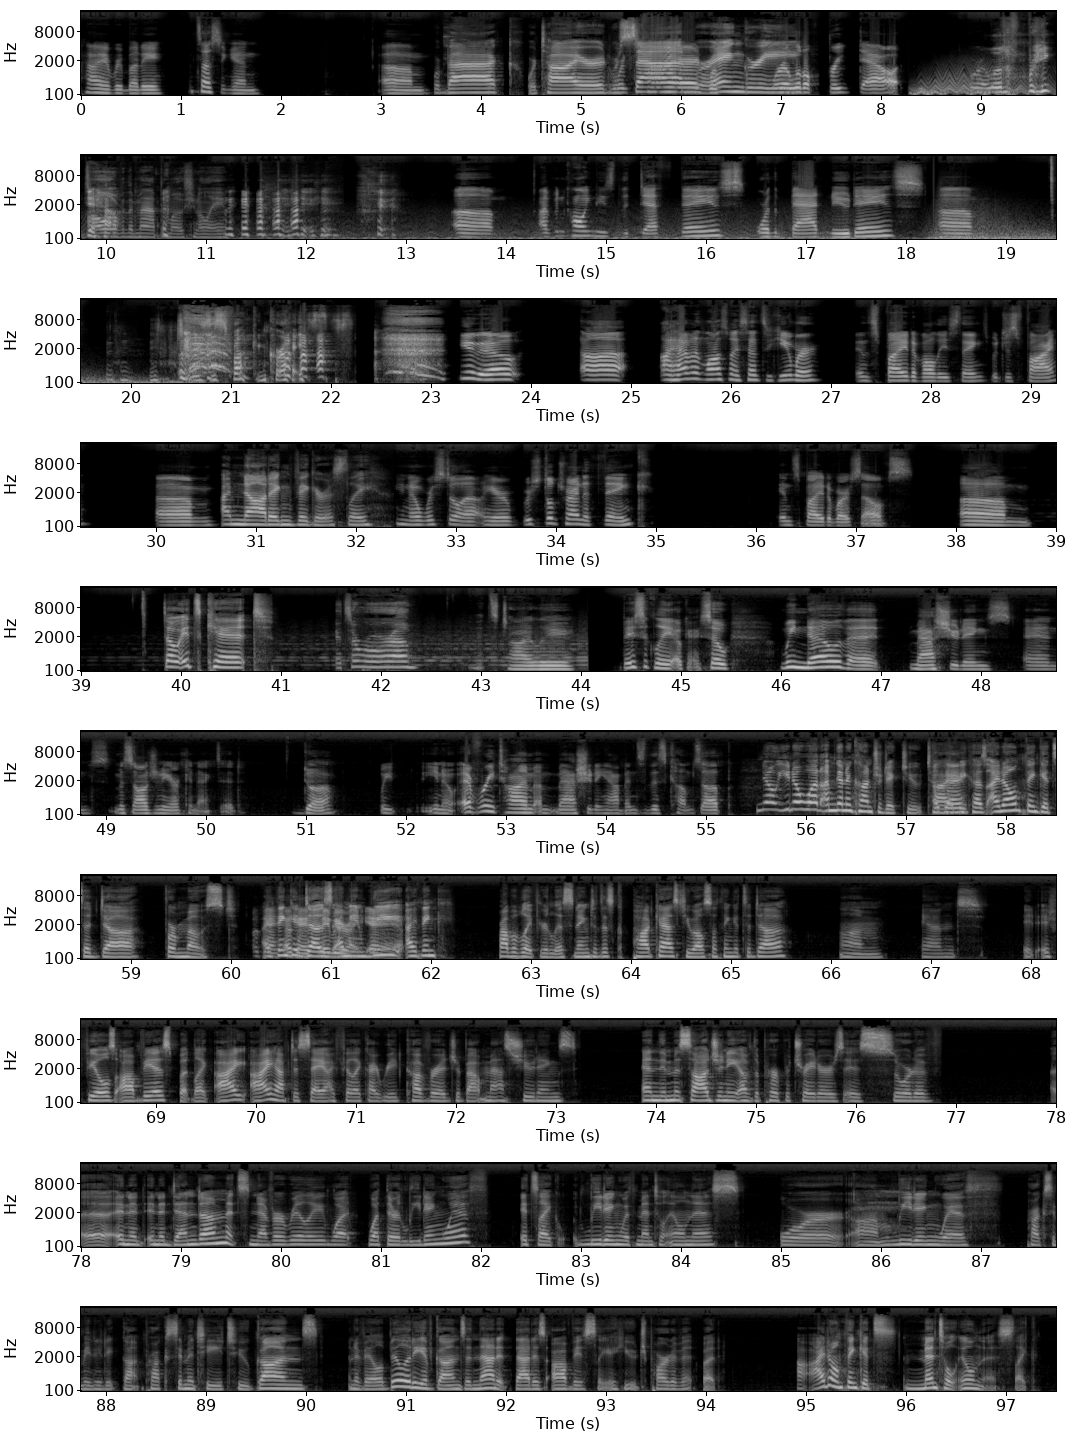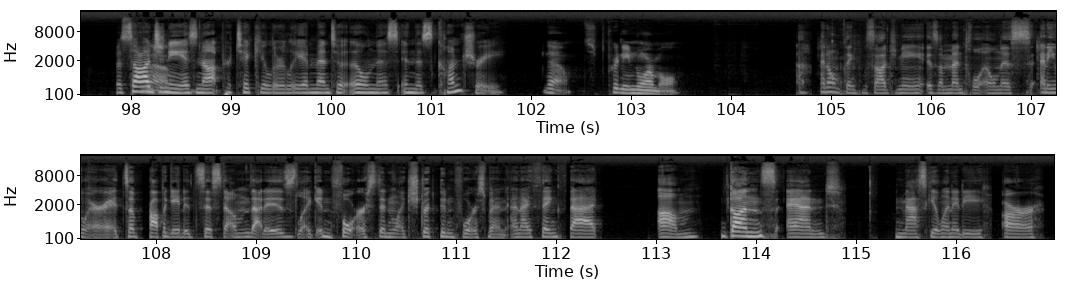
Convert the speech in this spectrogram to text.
Hi, everybody. It's us again. Um, we're back. We're tired. We're, We're sad. tired, We're, we're- angry. we're a little freaked out. We're a little freaked All out. All over the map emotionally. Um, I've been calling these the death days or the bad new days. Um, Jesus fucking Christ. you know, uh, I haven't lost my sense of humor in spite of all these things, which is fine. Um, I'm nodding vigorously. you know, we're still out here. We're still trying to think in spite of ourselves. Um, So it's Kit. it's Aurora. It's Tylee. Basically, okay, so we know that mass shootings and misogyny are connected. Duh. We, you know, every time a mass shooting happens, this comes up. No, you know what? I'm going to contradict you, Tai, Okay. because I don't think it's a duh for most. Okay, I think okay, it does. I mean, right. Yeah, we. yeah, I think probably if you're listening to this podcast, you also think it's a duh. Um, and it, it feels obvious, but like I, I have to say, I feel like I read coverage about mass shootings, and the misogyny of the perpetrators is sort of uh, an an addendum. It's never really what what they're leading with. It's like leading with mental illness or um, leading with proximity to gun, proximity to guns and availability of guns, and that that is obviously a huge part of it. But I I don't think it's mental illness. Like misogyny is not particularly a mental illness in this country. No, it's pretty normal. I don't think misogyny is a mental illness anywhere. It's a propagated system that is like enforced and like strict enforcement. And I think that um, guns and masculinity are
